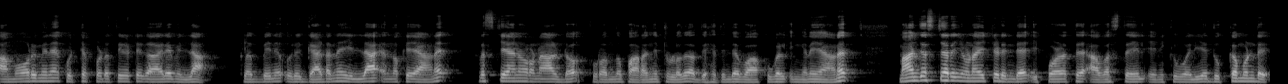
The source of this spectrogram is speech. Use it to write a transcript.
അമോറിമിനെ കുറ്റപ്പെടുത്തിയിട്ട് കാര്യമില്ല. ക്ലബിന് ഒരു ഘടനയില്ല എന്നൊക്കെയാണ് ക്രിസ്ത്യാനോ റൊണാൾഡോ തുറന്നു പറഞ്ഞിട്ടുള്ളത്. അദ്ദേഹത്തിന്റെ വാക്കുകൾ ഇങ്ങനെയാണ്. മാഞ്ചസ്റ്റർ യുണൈറ്റഡിന്റെ ഇപ്പോഴത്തെ അവസ്ഥയിൽ എനിക്ക് വലിയ ദുഃഖമുണ്ട്.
